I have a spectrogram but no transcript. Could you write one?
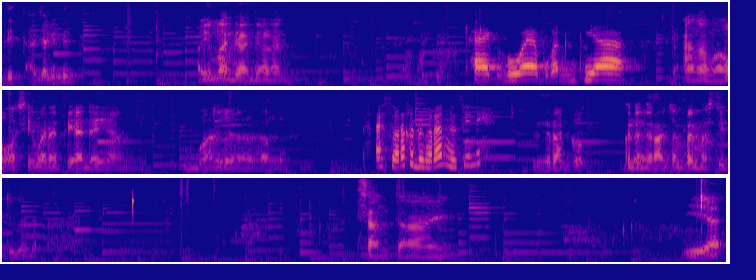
Adit. Ajakin Dit. Ayo man jalan-jalan. Kayak gue, bukan dia. Ah nggak mau sih mah nanti ada yang bareng. Eh, suara kedengeran gak sih nih? Kedengeran kok. Kedengeran sampai masjid juga ada. Santai. Iya.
